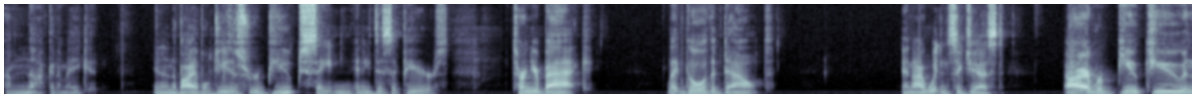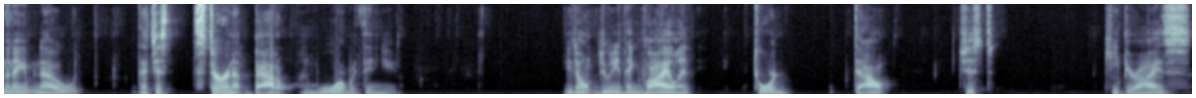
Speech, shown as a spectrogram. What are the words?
I'm not going to make it. And in the Bible, Jesus rebukes Satan and he disappears. Turn your back. Let go of the doubt. And I wouldn't suggest, I rebuke you in the name. No, that's just stirring up battle and war within you. You don't do anything violent toward doubt. Just keep your eyes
